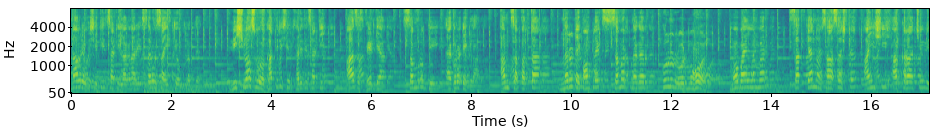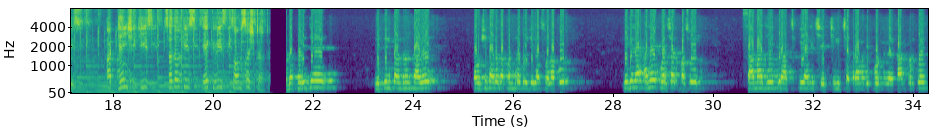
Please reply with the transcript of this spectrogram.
जनावरे व शेतीसाठी लागणारे सर्व साहित्य उपलब्ध. विश्वास व खात्रीशीर खरेदीसाठी आजच भेट द्या समृद्धी ॲग्रोटेकला. आमचा पत्ता Narute complex Samarth Nagar Kurul road Mohol. Mobile number सत्त्याण्णव सहासष्ट ऐंशी अकरा चोवीस अठ्ठ्याऐंशी तीस सदोतीस एकवीस चौसष्ट. माझा परिचय नितीन पांडुरंग काळे तवशी तालुका पंढरपूर जिल्हा सोलापूर. मी गेल्या अनेक वर्षांपासून सामाजिक राजकीय आणि शैक्षणिक क्षेत्रामध्ये पूर्ण वेळ काम करतोय.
